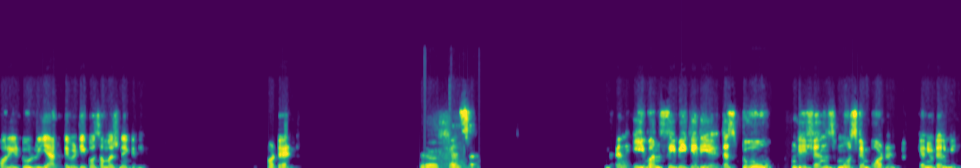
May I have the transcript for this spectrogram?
और E2 रिएक्टिविटी को समझने के लिए Got it? Yes, sir. Then E1 CB के लिए just two conditions most important. Can you tell me?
